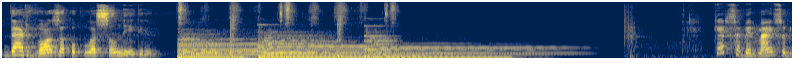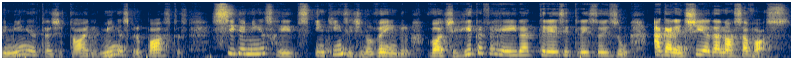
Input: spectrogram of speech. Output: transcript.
dar voz à população negra. Quer saber mais sobre minha trajetória, minhas propostas? Siga minhas redes. Em 15 de novembro, vote Rita Ferreira 13321, a garantia da nossa voz.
